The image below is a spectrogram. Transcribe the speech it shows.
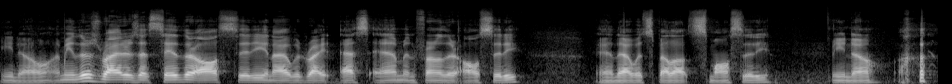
you know, I mean, there's writers that say they're all city, and I would write SM in front of their all city, and that would spell out small city, you know.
